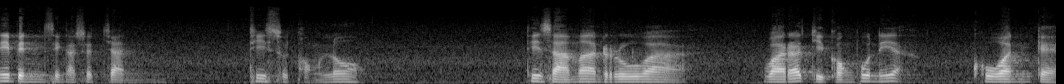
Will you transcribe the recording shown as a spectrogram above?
นี่เป็นสิ่งอัศจรรย์ที่สุดของโลก ที่สามารถรู้ว่า วาระจิตของผู้นี้ควรแก่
